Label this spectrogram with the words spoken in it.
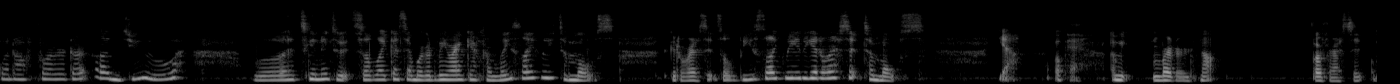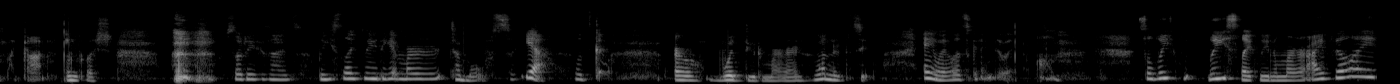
without further ado, let's get into it. So, like I said, we're gonna be ranking from least likely to most to get arrested. So, least likely to get arrested to most. Yeah. Okay. I mean, murdered, not arrested. Oh my god, English. so, the signs least likely to get murdered to most. Yeah. Let's go or would do to murder. One of the two. Anyway, let's get into it. Um, so le- least likely to murder. I feel like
